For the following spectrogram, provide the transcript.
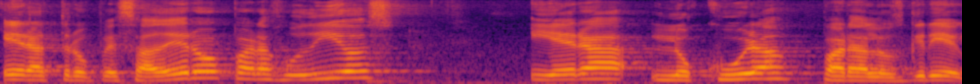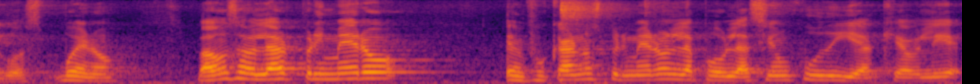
era tropezadero para judíos y era locura para los griegos? Bueno, vamos a hablar primero, enfocarnos primero en la población judía que había,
